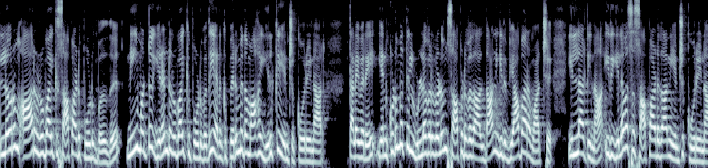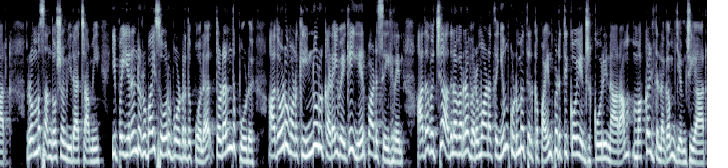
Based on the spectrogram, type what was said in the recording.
எல்லோரும் ஆறு ரூபாய்க்கு சாப்பாடு போடும்போது நீ மட்டும் இரண்டு ரூபாய்க்கு போடுவது எனக்கு பெருமிதமாக இருக்கு என்று கூறினார். தலைவரே என் குடும்பத்தில் உள்ளவர்களும் சாப்பிடுவதால் தான் இது வியாபாரமாச்சு. இல்லாட்டினா இது இலவச சாப்பாடு தான் என்று கூறினார். ரொம்ப சந்தோஷம் வீராசாமி. இப்போ இரண்டு ரூபாய் சோறு போடுறது போல தொடர்ந்து போடு. அதோடு உனக்கு இன்னொரு கடை வைக்க ஏற்பாடு செய்கிறேன். அதை வச்சு அதில் வர்ற வருமானத்தையும் குடும்பத்திற்கு பயன்படுத்திக்கோ என்று கூறினாராம் மக்கள் திலகம் எம்ஜிஆர்.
